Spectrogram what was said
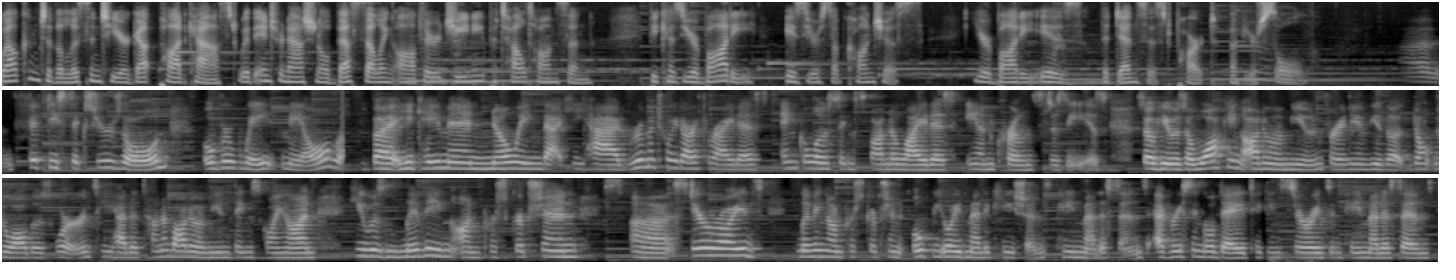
Welcome to the Listen to Your Gut podcast with international best-selling author Jeannie Patel Thompson. Because your body is your subconscious. Your body is the densest part of your soul. Um, 56 years old, overweight male, but he came in knowing that he had rheumatoid arthritis, ankylosing spondylitis, and Crohn's disease. So he was a walking autoimmune. For any of you that don't know all those words, he had a ton of autoimmune things going on. He was living on prescription uh, steroids living on prescription opioid medications, pain medicines, every single day, taking steroids and pain medicines.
